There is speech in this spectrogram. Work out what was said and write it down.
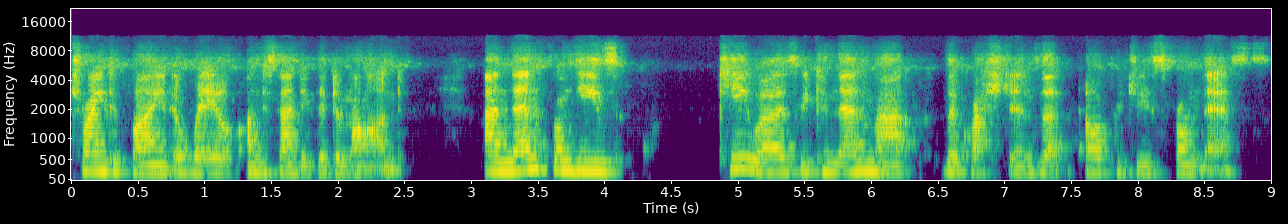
trying to find a way of understanding the demand. And then from these keywords, we can then map the questions that are produced from this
